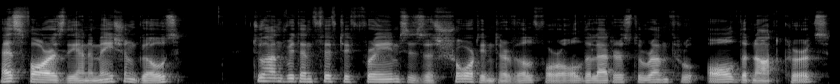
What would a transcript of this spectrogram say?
As far as the animation goes, 250 frames is a short interval for all the letters to run through all the knot curves,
